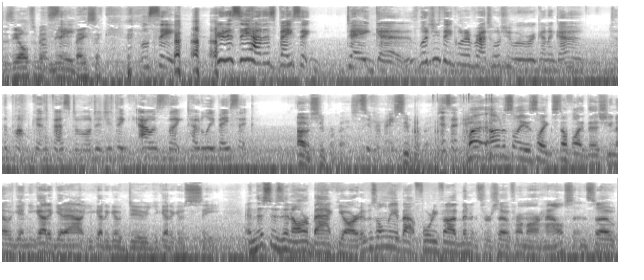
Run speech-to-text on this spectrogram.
this is the ultimate we'll being basic we'll see we're gonna see how this basic day goes what do you think whenever i told you we were gonna go to the pumpkin festival, did you think I was like totally basic? Oh, super basic. Super basic. Super basic. It's okay. But honestly, it's like stuff like this, you know, again, you got to get out, you got to go do, you got to go see. And this is in our backyard. It was only about 45 minutes or so from our house. And so,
